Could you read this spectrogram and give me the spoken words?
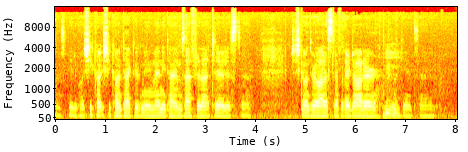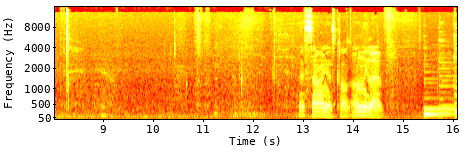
that's beautiful. She co- she contacted me many times after that too. Just, uh, just going through a lot of stuff with her daughter. Mhm. Like you had said. and- yeah. This song is called "Only Love."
